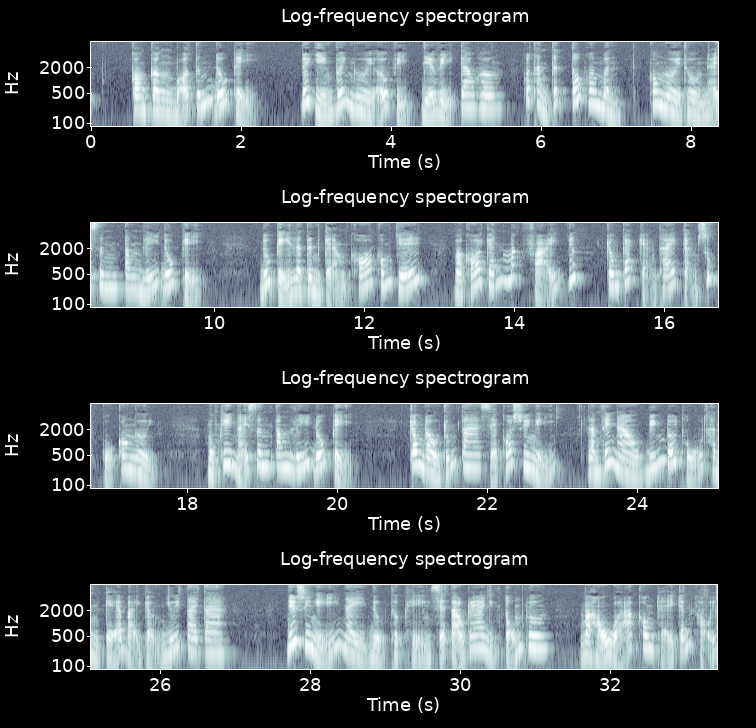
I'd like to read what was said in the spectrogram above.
còn cần bỏ tính đố kỵ, đối diện với người ở vị, địa vị cao hơn, có thành tích tốt hơn mình, con người thường nảy sinh tâm lý đố kỵ. Đố kỵ là tình cảm khó khống chế và khó tránh mắc phải nhất trong các trạng thái cảm xúc của con người. Một khi nảy sinh tâm lý đố kỵ, trong đầu chúng ta sẽ có suy nghĩ làm thế nào biến đối thủ thành kẻ bại trận dưới tay ta? Nếu suy nghĩ này được thực hiện sẽ tạo ra những tổn thương và hậu quả không thể tránh khỏi.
